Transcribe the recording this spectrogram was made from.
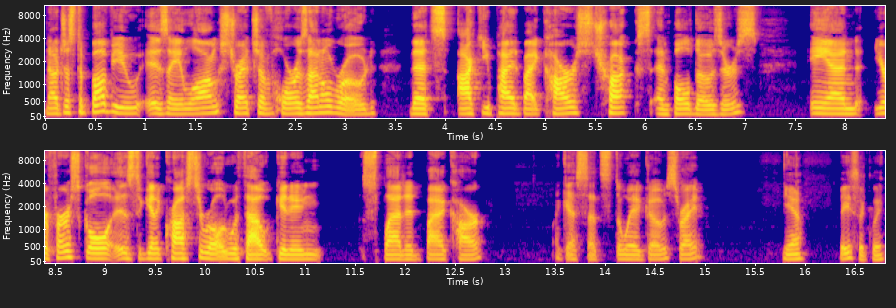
Now, just above you is a long stretch of horizontal road that's occupied by cars, trucks, and bulldozers. And your first goal is to get across the road without getting splatted by a car. I guess that's the way it goes, right? Yeah, basically.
